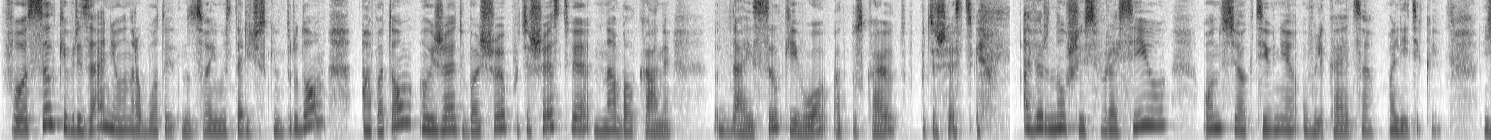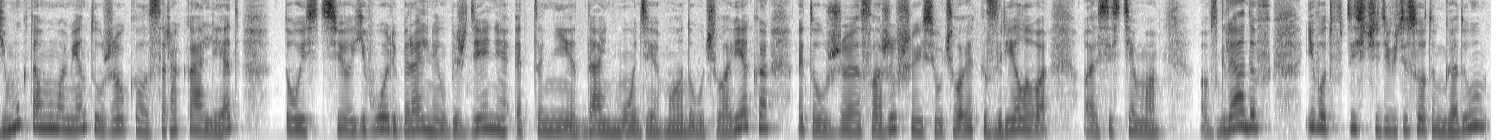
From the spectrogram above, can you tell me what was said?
В ссылке в Рязани он работает над своим историческим трудом, а потом уезжает в большое путешествие на Балканы – да, и ссылки его отпускают в путешествие. А вернувшись в Россию, он все активнее увлекается политикой. Ему к тому моменту уже около 40 лет, то есть э, его либеральные убеждения — это не дань моде молодого человека, это уже сложившаяся у человека зрелого э, система э, взглядов. И вот в 1900 году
